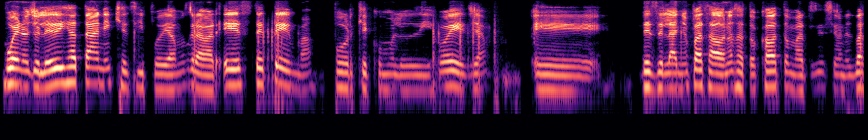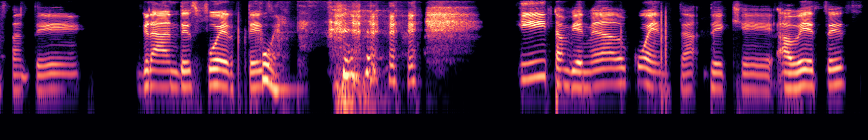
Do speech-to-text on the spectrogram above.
Bueno, yo le dije a Tani que sí podíamos grabar este tema, porque como lo dijo ella, eh, desde el año pasado nos ha tocado tomar decisiones bastante grandes, fuertes. Fuertes. y también me he dado cuenta de que a veces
